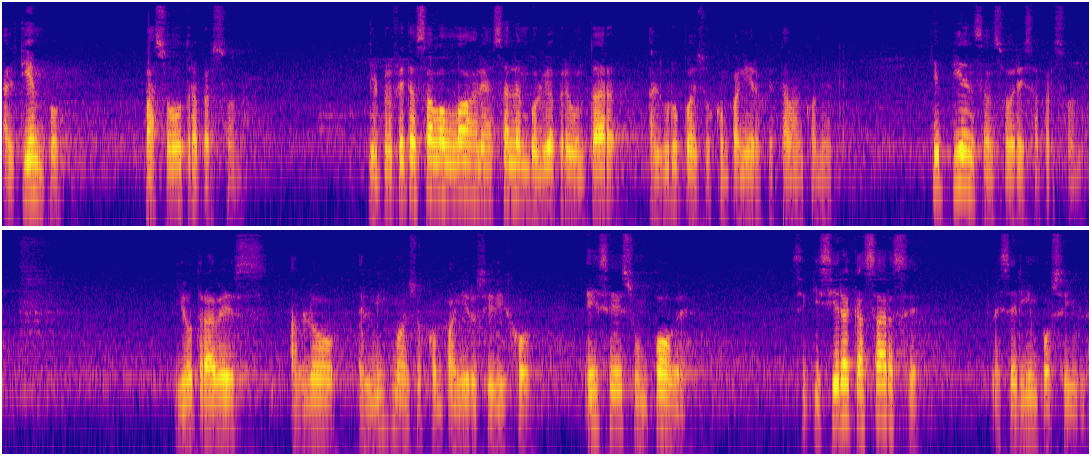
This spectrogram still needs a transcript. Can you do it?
Al tiempo pasó otra persona y el profeta sallallahu alaihi wasallam volvió a preguntar al grupo de sus compañeros que estaban con él, ¿qué piensan sobre esa persona? Y otra vez habló el mismo de sus compañeros y dijo, ese es un pobre. Si quisiera casarse, le sería imposible,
